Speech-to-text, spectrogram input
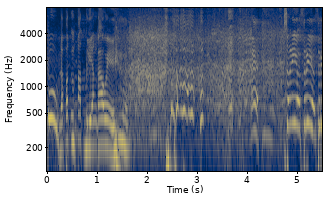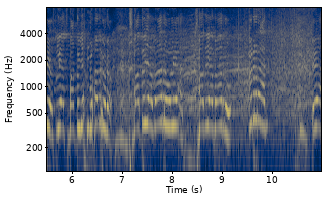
Uh, dapat empat beli yang KW. eh, serius, serius, serius. Lihat sepatunya baru dong. Sepatunya baru, lihat. Sepatunya baru. Beneran. Ya.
